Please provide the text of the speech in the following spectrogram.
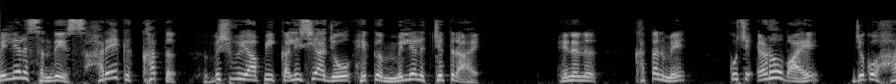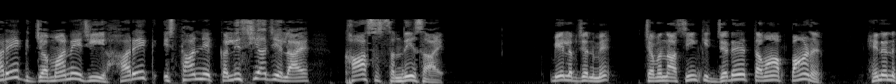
मिलियल संदेश हरेक खत विश्वव्यापी कलिसिया जो हिकु मिलियल चित्र आहे हिननि खतनि में कुझु अहिड़ो बि आहे जेको हरेक ज़माने जी हरेक स्थानीय कलिसिया जे लाइ ख़ासि संदेश आहे ॿिए लफ़्ज़नि में चवंदासीं कि जड॒हिं तव्हां पाण हिननि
